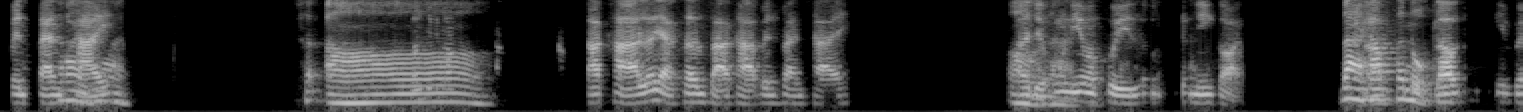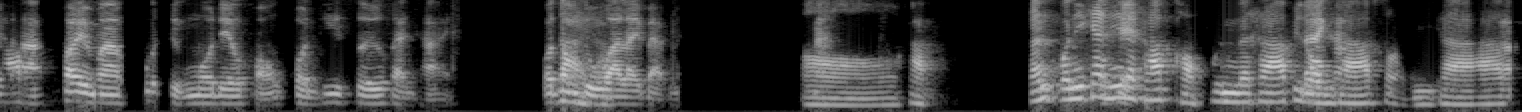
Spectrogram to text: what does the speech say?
เป็นแฟรนไชใช่ส์ใช่ ใช่ ใช่อ๋อสาขาแล้วอยาก turn สาขาเป็นแฟรนไชส์อ๋อเออได้ เดี๋ยวพได้รุ่งนี้มาคุยเรื่องเรื่องนี้ก่อน ได้ครับสนุกคแล้วที่มีเวลาค่อยมาพูดถึงโมเดลของคนที่ซื้อแฟรนไชส์ว่าต้องได้ดูครับอะไรแบบไหนอ๋อครับ งั้นวันนี้แค่นี้โอเคนะครับ ขอบคุณนะครับ พี่โดได้มคครับรับ สวัสดีครับครับ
